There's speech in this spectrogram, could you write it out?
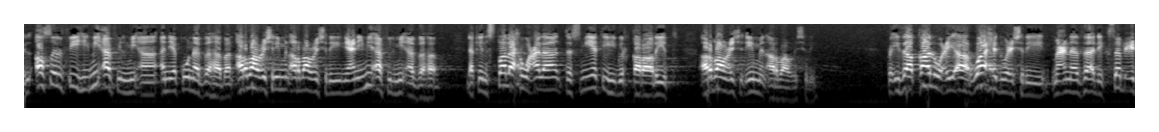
الأصل فيه مئة في المئة أن يكون ذهبا. أربعة وعشرين من أربعة وعشرين يعني مئة في المئة ذهب. لكن اصطلحوا على تسميته بالقراريط. أربعة وعشرين من أربعة وعشرين. فإذا قالوا عيار واحد وعشرين معنى ذلك سبعة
